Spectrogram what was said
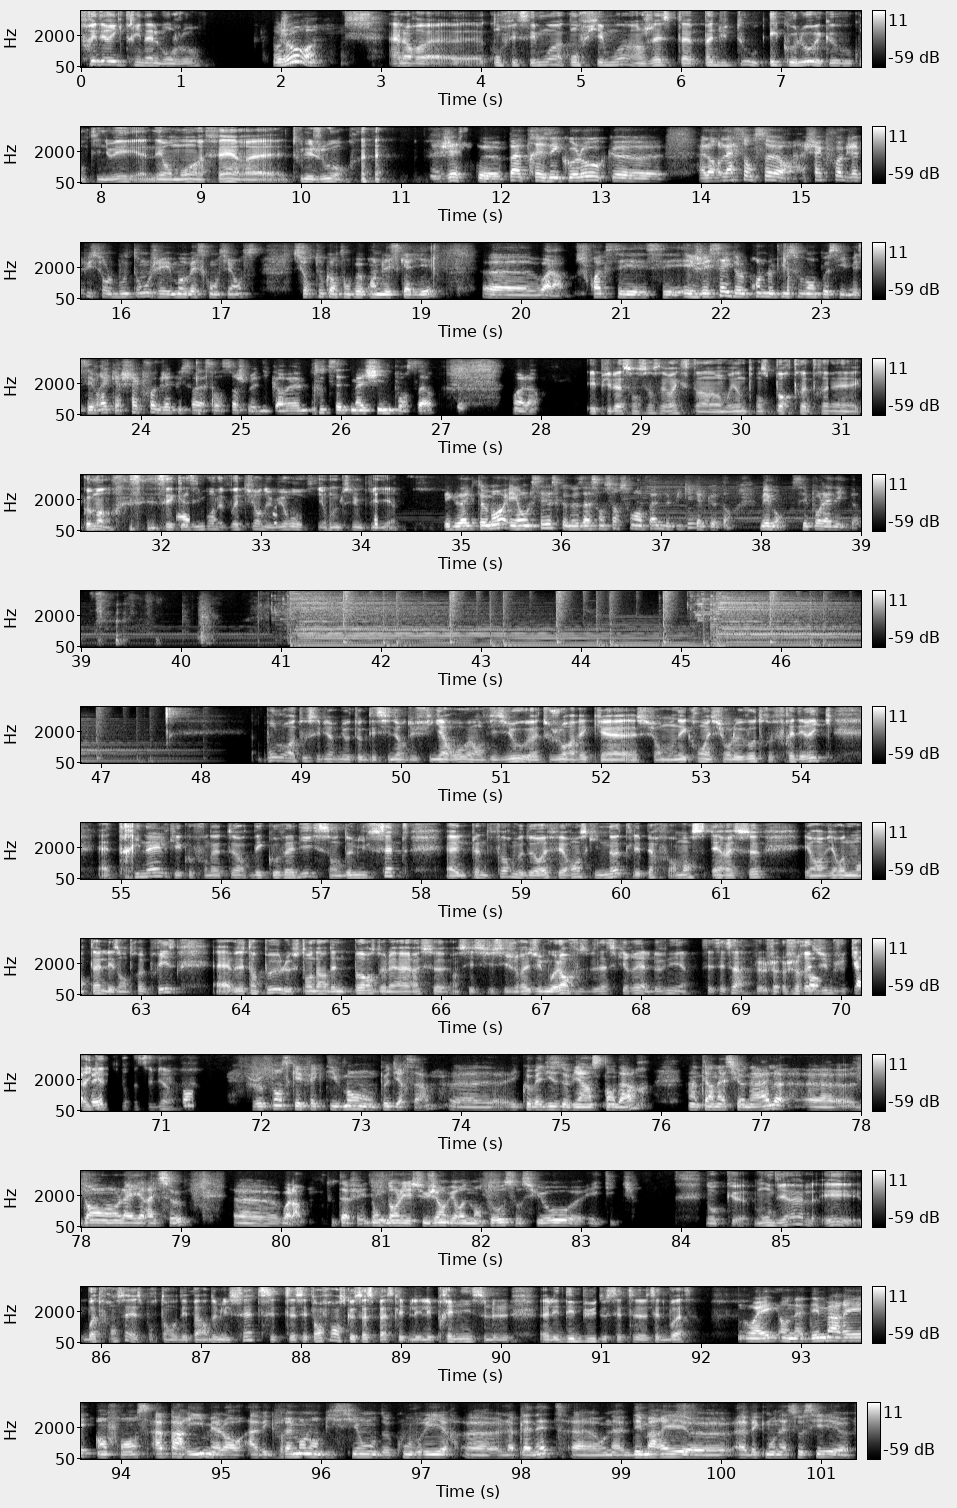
Frédéric Trinel, bonjour. Bonjour. Alors, euh, confessez-moi, confiez-moi un geste pas du tout écolo et que vous continuez néanmoins à faire euh, tous les jours. un geste pas très écolo que. Alors, l'ascenseur, à chaque fois que j'appuie sur le bouton, j'ai mauvaise conscience, surtout quand on peut prendre l'escalier. Euh, voilà, je crois que c'est. Et j'essaye de le prendre le plus souvent possible. Mais c'est vrai qu'à chaque fois que j'appuie sur l'ascenseur, je me dis quand même, toute cette machine pour ça. Voilà. Et puis l'ascenseur, c'est vrai que c'est un moyen de transport très très commun. C'est quasiment la voiture du bureau, si on me suit dire. Exactement, et on le sait parce que nos ascenseurs sont en panne depuis quelques temps. Mais bon, c'est pour l'anecdote. Bonjour à tous et bienvenue au Talk Décideur du Figaro en visio, euh, toujours avec euh, sur mon écran et sur le vôtre Frédéric euh, Trinel, qui est cofondateur d'Ecovadis en 2007, une plateforme de référence qui note les performances RSE et environnementales des entreprises. Vous êtes un peu le standard Poor's de la RSE, hein, si, je résume, ou alors vous aspirez à le devenir. C'est ça, je, résume, je caricature assez bien. Je pense qu'effectivement, on peut dire ça. Euh, Ecovadis devient un standard international euh, dans la RSE. Euh, voilà, tout à fait. Donc, dans les sujets environnementaux, sociaux, éthiques. Donc, mondial et boîte française, pourtant, au départ 2007, c'est en France que ça se passe, les, prémices, les débuts de cette, cette boîte. Oui, on a démarré en France, à Paris, mais alors avec vraiment l'ambition de couvrir la planète. on a démarré avec mon associé euh,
